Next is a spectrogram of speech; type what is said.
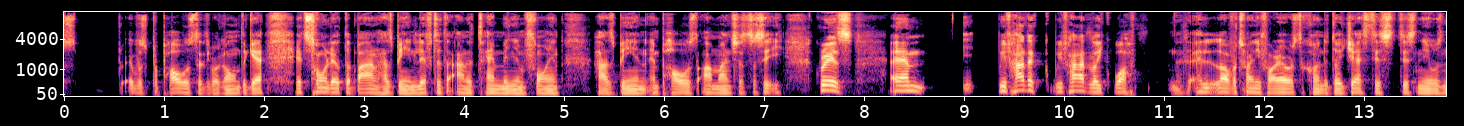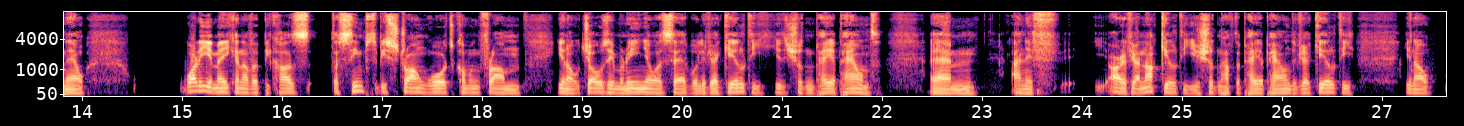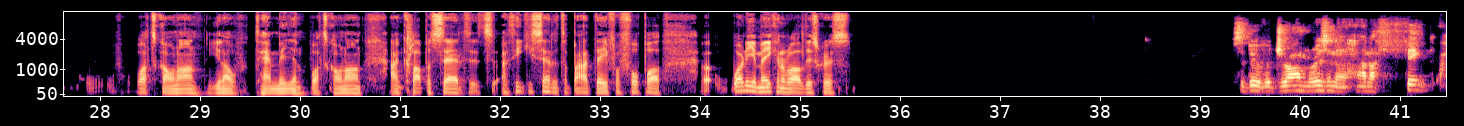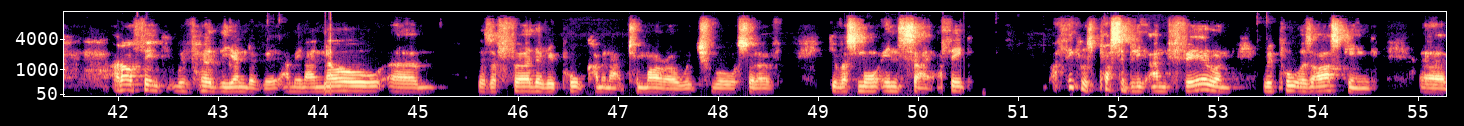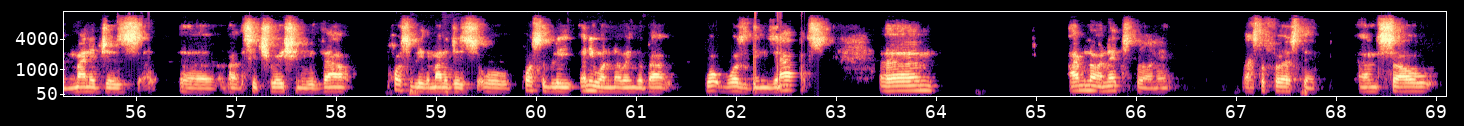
it was proposed that they were going to get. It's turned out the ban has been lifted and a 10 million fine has been imposed on Manchester City. Grizz, um, we've had a, we've had like what, a little over 24 hours to kind of digest this, this news now. What are you making of it? Because there seems to be strong words coming from, you know, Jose Mourinho has said, well, if you're guilty, you shouldn't pay a pound. Um, and if, or if you're not guilty, you shouldn't have to pay a pound. If you're guilty, you know, what's going on? You know, 10 million, what's going on? And Klopp has said, it's, I think he said it's a bad day for football. Uh, what are you making of all this, Chris? It's a bit of a drama, isn't it? And I think, I don't think we've heard the end of it. I mean, I know um, there's a further report coming out tomorrow, which will sort of give us more insight. I think, I think it was possibly unfair on reporters asking uh, managers uh, about the situation without possibly the managers or possibly anyone knowing about what was the ins and outs. Um, I'm not an expert on it. That's the first thing. And so,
